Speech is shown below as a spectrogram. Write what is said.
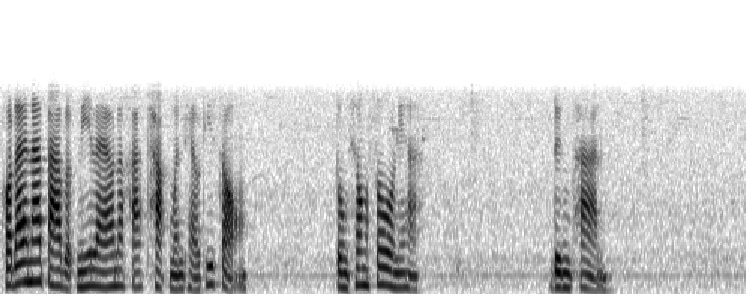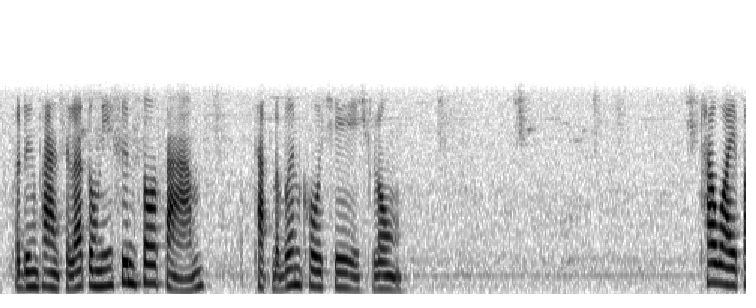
พอได้หน้าตาแบบนี้แล้วนะคะ ถักเหมือนแถวที่สอง ตรงช่องโซ่นี่ค่ะ ดึงผ่าน พอดึงผ่านเสร็จแล้วตรงนี้ขึ้นโซ่สาม ถักดับเบิลโครเชต์ลง ถ้าไวไป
